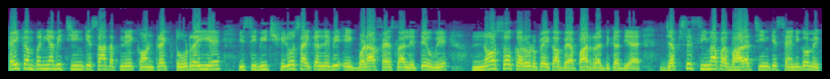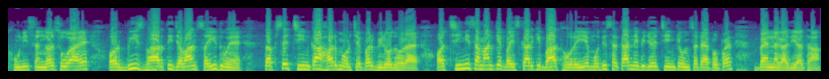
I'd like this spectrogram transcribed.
कई कंपनियाँ भी चीन के साथ अपने कॉन्ट्रैक्ट तोड़ रही है। इसी बीच हीरो साइकिल ने भी एक बड़ा फैसला लेते हुए 900 करोड़ रुपए का व्यापार रद्द कर दिया है। जब से सीमा पर भारत चीन के सैनिकों में खूनी संघर्ष हुआ है और 20 भारतीय जवान शहीद हुए हैं, तब से चीन का हर मोर्चे पर विरोध हो रहा है। और चीनी सामान के बहिष्कार की बात हो रही है, मोदी सरकार ने भी जो है चीन के उनसठ ऐपों पर बैन लगा दिया था।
